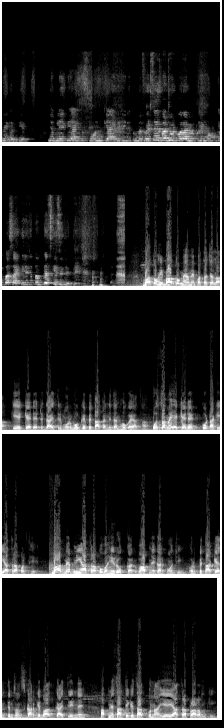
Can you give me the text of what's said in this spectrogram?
नहीं करके। जब लेके आई तो फ़ोन किया एडीजी ने, तुमने फिर से इस बार झूठ बोला, मैं बोली मुर्मू के पास साइकिल तो तुम टेस्ट कैसे देते? बातों ही बातों में हमें पता चला कि एक कैडेट गायत्री मुर्मू के पिता का निधन हो गया था। उस समय ये कैडेट कोटा की यात्रा पर थे। बाद में अपनी यात्रा को वहीं रोककर वह अपने घर पहुँची और पिता के अंतिम संस्कार के बाद गायत्री ने अपने साथी के साथ पुनः ये यात्रा प्रारंभ की।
